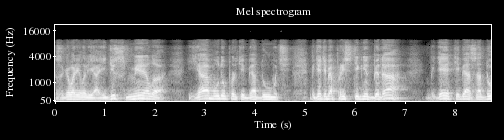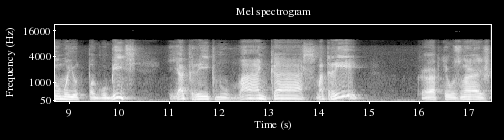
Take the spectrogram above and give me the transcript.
заговорил Илья, иди смело. Я буду про тебя думать. Где тебя пристигнет беда, где тебя задумают погубить, я крикну, Ванька, смотри! Как ты узнаешь,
